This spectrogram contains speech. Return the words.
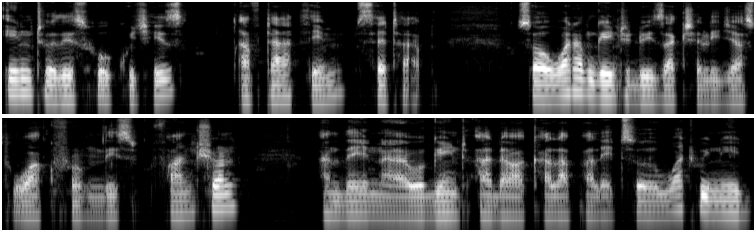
into this hook which is after theme setup. So what I'm going to do is actually just work from this function and then uh, we're going to add our color palette. So what we need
